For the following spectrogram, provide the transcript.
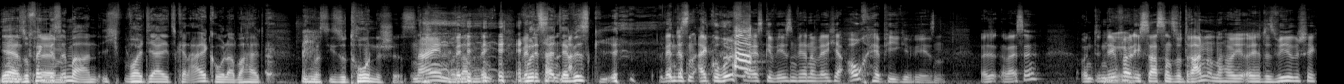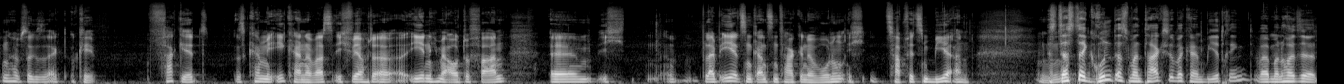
Ja, Und, so fängt es ähm, immer an. Ich wollte ja jetzt kein Alkohol, aber halt irgendwas Isotonisches. Nein, wenn, dann wenn, wenn, das es halt ein, der Whisky. wenn das ein alkoholfreies gewesen wäre, dann wäre ich ja auch happy gewesen. We weißt du? Und in dem Nee. Fall, ich saß dann so dran und dann habe ich euch das Video geschickt und habe so gesagt, okay, fuck it, das kann mir eh keiner was. Ich werde eh nicht mehr Auto fahren. Ähm, ich bleib eh jetzt den ganzen Tag in der Wohnung. Ich zapf jetzt ein Bier an. Und Ist das der Grund, dass man tagsüber kein Bier trinkt, weil man heute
